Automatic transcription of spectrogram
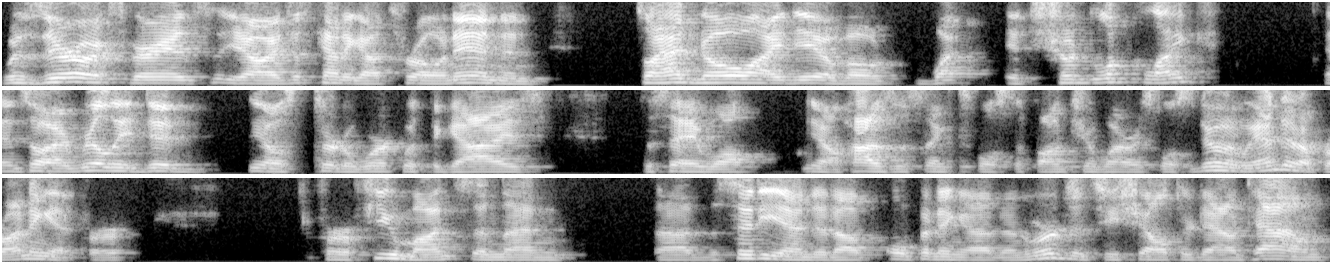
with zero experience, you know, I just kind of got thrown in. And so I had no idea about what it should look like. And so I really did, you know, sort of work with the guys to say, well, you know, how's this thing supposed to function? What are we supposed to do? And we ended up running it for for a few months. And then uh, the city ended up opening an emergency shelter downtown,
